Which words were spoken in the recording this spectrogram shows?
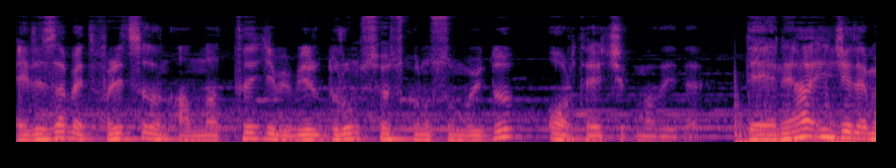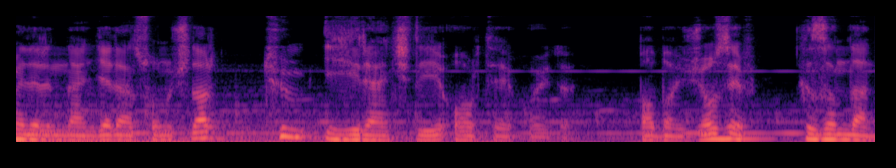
Elizabeth Fritzl'ın anlattığı gibi bir durum söz konusu muydu ortaya çıkmalıydı. DNA incelemelerinden gelen sonuçlar tüm iğrençliği ortaya koydu. Baba Joseph kızından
